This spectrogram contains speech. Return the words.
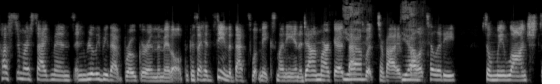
customer segments, and really be that broker in the middle because I had seen that that's what makes money in a down market. Yeah. That's what survives yeah. volatility. So when we launched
